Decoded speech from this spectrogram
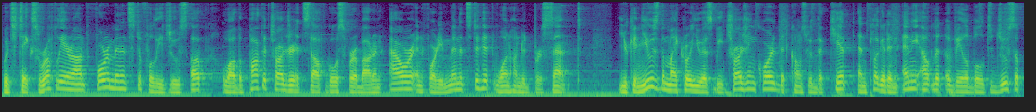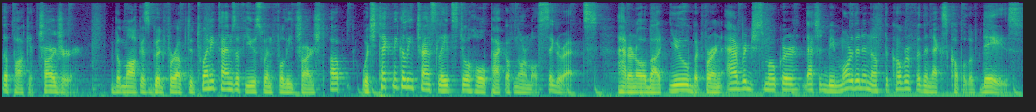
which takes roughly around 4 minutes to fully juice up, while the pocket charger itself goes for about an hour and 40 minutes to hit 100%. You can use the micro USB charging cord that comes with the kit and plug it in any outlet available to juice up the pocket charger. The Mok is good for up to 20 times of use when fully charged up, which technically translates to a whole pack of normal cigarettes. I don't know about you, but for an average smoker, that should be more than enough to cover for the next couple of days.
